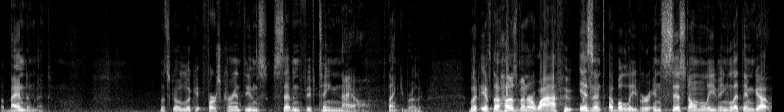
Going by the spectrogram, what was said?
Abandonment. Let's go look at 1 Corinthians 7:15 now. Thank you, brother. But if the husband or wife who isn't a believer insist on leaving, let them go.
